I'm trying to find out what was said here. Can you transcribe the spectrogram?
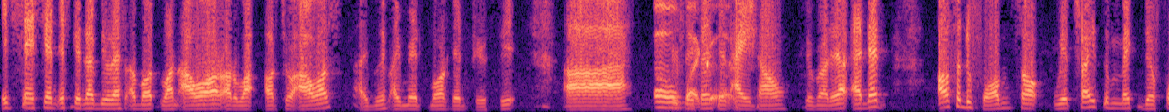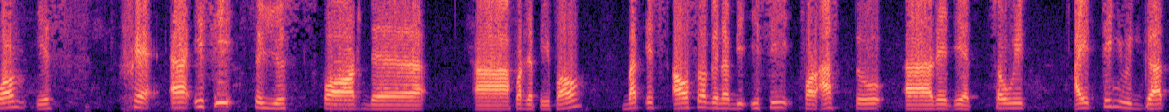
each session is gonna be less about one hour or one or two hours. I believe I made more than 50. Uh, Oh the my data that I know the model and then also the form. So we try to make the form is uh, easy to use for the uh, for the people. But it's also gonna be easy for us to uh, read it. So we I think we got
